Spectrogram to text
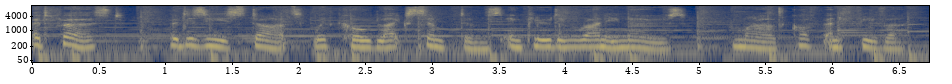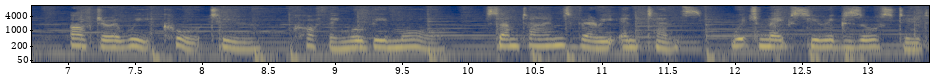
At first, the disease starts with cold-like symptoms including runny nose, mild cough and fever. After a week or two, coughing will be more, sometimes very intense, which makes you exhausted.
